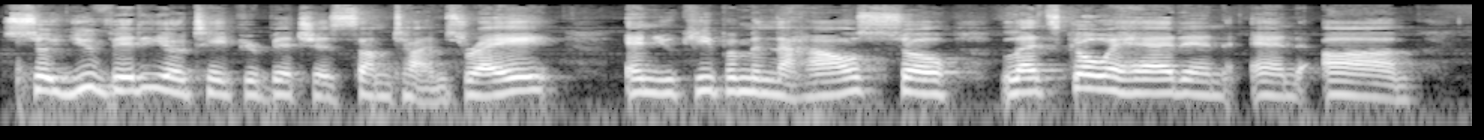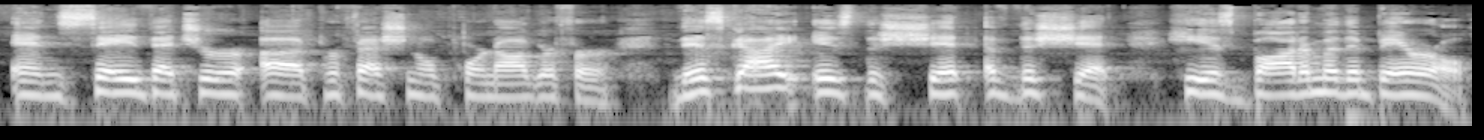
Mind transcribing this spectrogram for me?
so you videotape your bitches sometimes, right? And you keep them in the house. So let's go ahead and, and, um, and say that you're a professional pornographer. This guy is the shit of the shit. He is bottom of the barrel.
